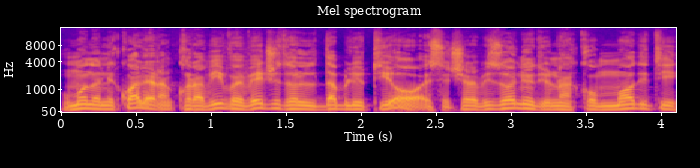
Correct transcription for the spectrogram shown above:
Un mondo nel quale era ancora vivo e vegeto il WTO e se c'era bisogno di una commodity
